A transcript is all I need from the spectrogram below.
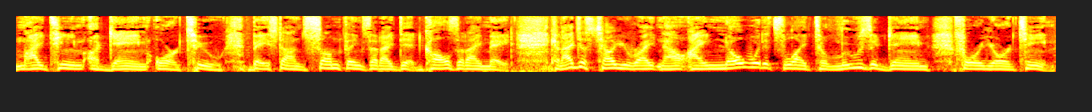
my team a game or two based on some things that I did, calls that I made. Can I just tell you right now, I know what it's like to lose a game for your team.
